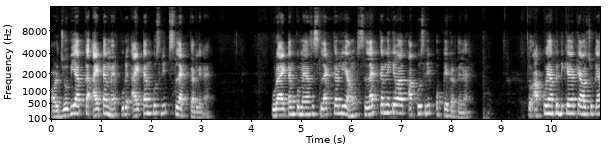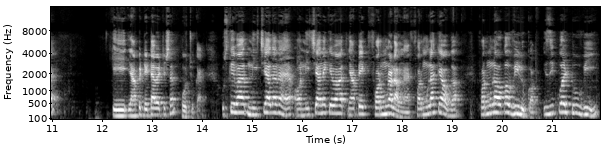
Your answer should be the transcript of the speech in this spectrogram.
और जो भी आपका आइटम है, पूरे आइटम को सिर्फ़ सेलेक्ट कर लेना है। पूरा आइटम को मैं यहाँ से सिलेक्ट कर लिया हूँ। सेलेक्ट करने के बाद आपको सिर्फ़ ओके कर देना है। तो आपको यहाँ पे दिखेगा क्या हो चुका है? कि यहाँ पे डेटा वेटेशन हो चुका है। उसके बाद नीचे आ जाना है और नीचे आने के बाद यहाँ पे एक फॉर्मूला डालना है। फॉर्मूला क्या होगा? फॉर्मूला होगा V lookup is equal to V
